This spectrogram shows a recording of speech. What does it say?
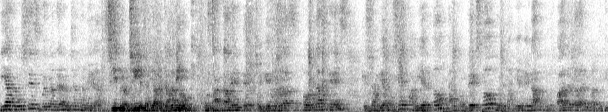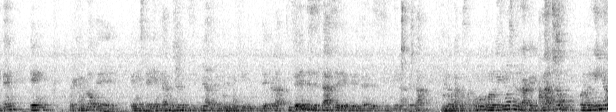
Día Muse se puede plantear de muchas maneras. Sí, pero sí, efectivamente, te digo. Exactamente, porque una de las fórmulas es que sea un día museo abierto al contexto donde también vengan los padres y participen en, por ejemplo, eh, en experiencias museos de disciplinas de, de, diferentes estados de, diferentes disciplinas, ¿verdad? Pero una cosa común, como lo que hicimos en el Raquel Camacho con los niños,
